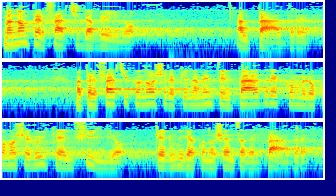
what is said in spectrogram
ma non per farci da velo al Padre, ma per farci conoscere pienamente il Padre come lo conosce Lui che è il Figlio, che è l'unica conoscenza del Padre.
